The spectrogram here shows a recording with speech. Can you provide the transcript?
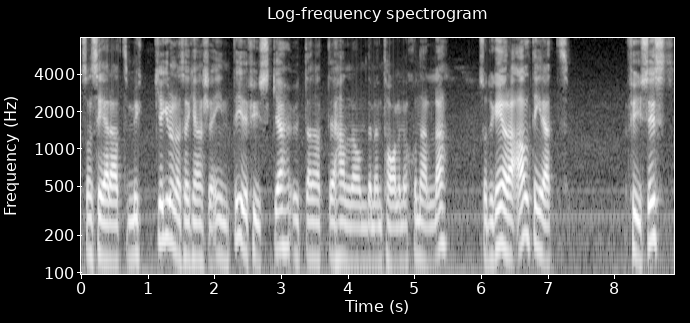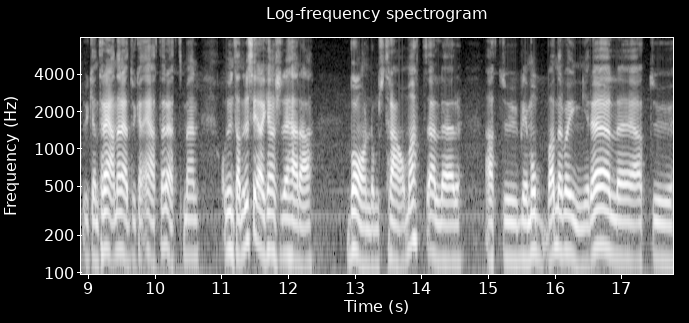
som ser att mycket grundar sig kanske inte i det fysiska utan att det handlar om det mentala emotionella. Så du kan göra allting rätt fysiskt, du kan träna rätt, du kan äta rätt men om du inte adresserar kanske det här äh, barndomstraumat eller att du blev mobbad när du var yngre eller att du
